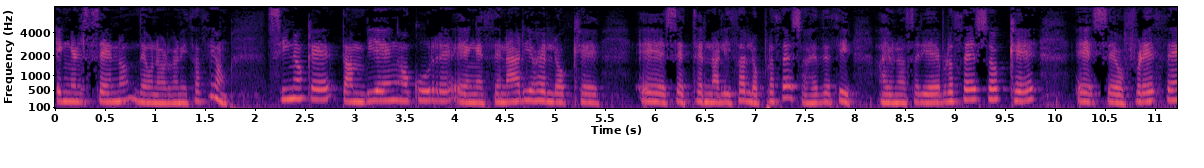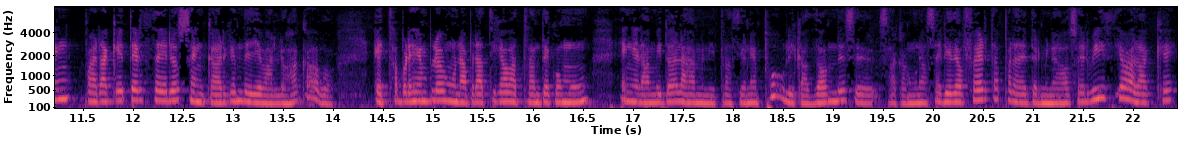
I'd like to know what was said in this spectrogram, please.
en el seno de una organización, sino que también ocurre en escenarios en los que eh, se externalizan los procesos. Es decir, hay una serie de procesos que eh, se ofrecen para que terceros se encarguen de llevarlos a cabo. Esta, por ejemplo, es una práctica bastante común en el ámbito de las administraciones públicas, donde se sacan una serie de ofertas para determinados servicios a las que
